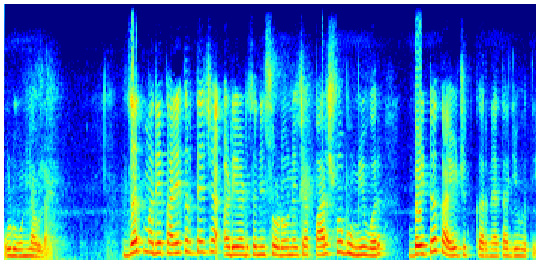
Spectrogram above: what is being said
उडवून लावला. जतमध्ये कार्यकर्त्याच्या अडीअडचणी सोडवण्याच्या पार्श्वभूमीवर बैठक आयोजित करण्यात आली होती.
